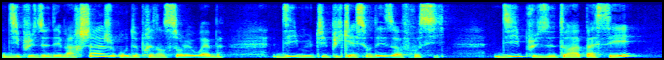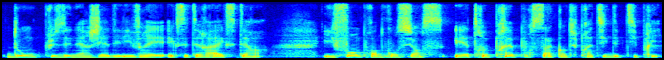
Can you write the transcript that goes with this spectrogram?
dit plus de démarchage ou de présence sur le web, dit multiplication des offres aussi, dit plus de temps à passer, donc plus d'énergie à délivrer, etc., etc. Il faut en prendre conscience et être prêt pour ça quand tu pratiques des petits prix.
